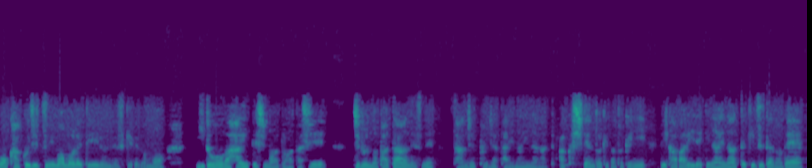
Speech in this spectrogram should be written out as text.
もう確実に守れているんですけれども、移動が入ってしまうと私、自分のパターンですね、30分じゃ足りないんだなって、アクシデント起きた時にリカバリーできないなって気づいたので、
